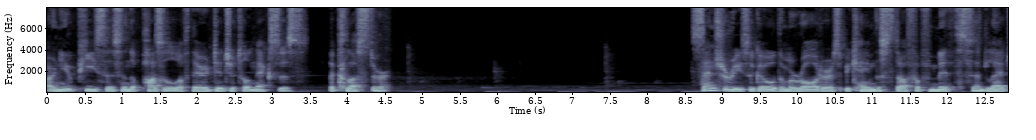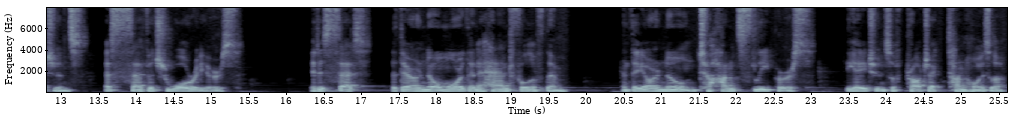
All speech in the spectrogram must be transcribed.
are new pieces in the puzzle of their digital nexus, the cluster. Centuries ago, the marauders became the stuff of myths and legends as savage warriors it is said that there are no more than a handful of them, and they are known to hunt sleepers, the agents of Project Tannhäuser,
